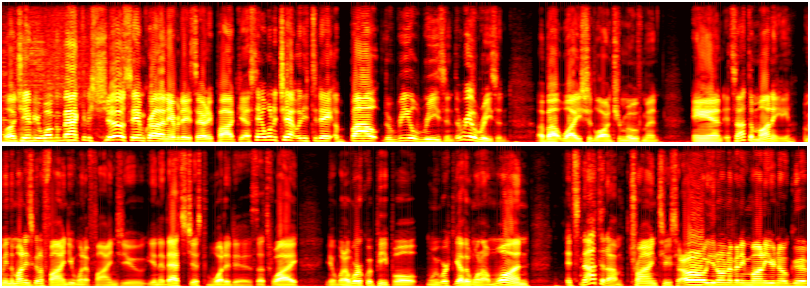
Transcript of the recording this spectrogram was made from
Hello, champion. Welcome back to the show. Sam Crowley on Everyday Saturday podcast. Hey, I want to chat with you today about the real reason, the real reason about why you should launch your movement. And it's not the money. I mean, the money's going to find you when it finds you. You know, that's just what it is. That's why, you know, when I work with people, when we work together one on one, it's not that I'm trying to say, oh, you don't have any money, you're no good.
